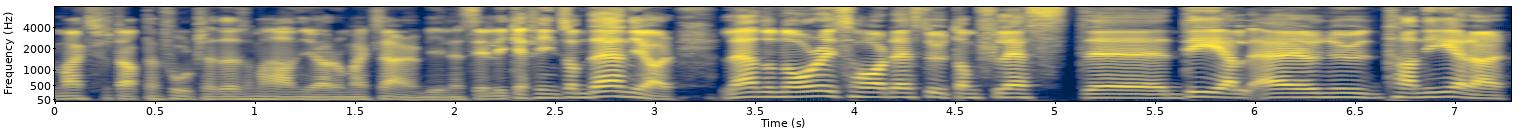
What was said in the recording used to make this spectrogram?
Max Verstappen fortsätter som han gör och McLaren-bilen ser lika fin som den gör. Lando Norris har dessutom flest eh, del, är nu tangerar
